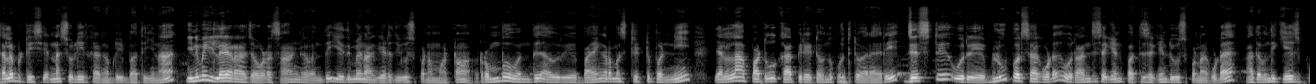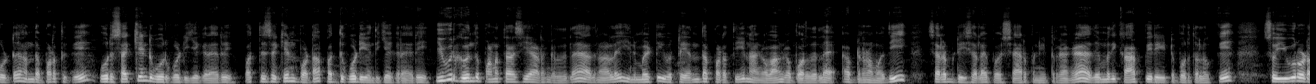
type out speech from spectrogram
செலிபிரிட்டிஸ் என்ன சொல்லியிருக்காங்க அப்படின்னு பார்த்தீங்கன்னா இனிமேல் இளையராஜாவோட சாங்கை வந்து எதுவுமே நாங்கள் எடுத்து யூஸ் பண்ண மாட்டோம். ரொம்ப வந்து அவர் பயங்கரமாக ஸ்ட்ரிக்ட் பண்ணி எல்லா பாட்டுக்கும் காப்பி ரைட்டை வந்து கொடுத்துட்டு வராரு. ஜஸ்ட் ஒரு ப்ளூ பர்ஸாக கூட ஒரு அஞ்சு செகண்ட் பத்து செகண்ட் யூஸ் பண்ணால் கூட அதை வந்து கேஸ் போட்டு அந்த படத்துக்கு ஒரு செகண்ட் ஒரு கோடி கேட்குறாரு பத்து செகண்ட் போட்டால் பத்து கோடி வந்து கேட்குறாரு இவருக்கு வந்து பணத்தாசியாக அடங்குறதுல அதனால இனிமேட்டு இவர்கிட்ட எந்த படம் படத்தையும் நாங்கள் வாங்க போகிறதில்ல அப்படின்ற மாதிரி செலிபிரிட்டிஸ் எல்லாம் இப்போ ஷேர் பண்ணிட்டு இருக்காங்க அதே மாதிரி காப்பி ரைட்டை பொறுத்தளவுக்கு ஸோ இவரோட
